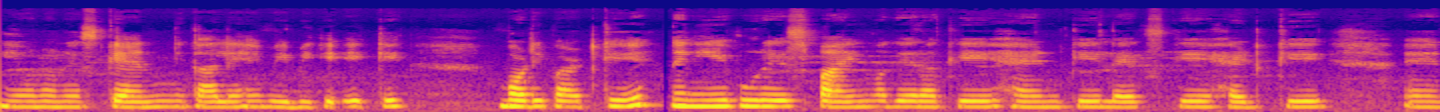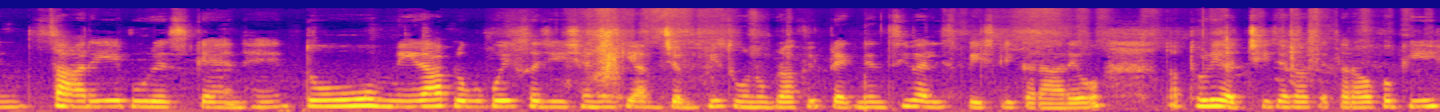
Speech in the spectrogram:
ये उन्होंने स्कैन निकाले हैं बेबी के एक एक बॉडी पार्ट के। देन ये पूरे स्पाइन वगैरह के हैंड के लेग्स के हेड के एंड सारे ये पूरे स्कैन हैं। तो मेरा आप लोगों को एक सजेशन है कि आप जब भी सोनोग्राफी प्रेगनेंसी वाली स्पेशली करा रहे हो तो आप थोड़ी अच्छी जगह से कराओ, क्योंकि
